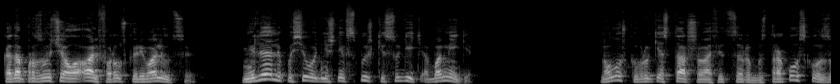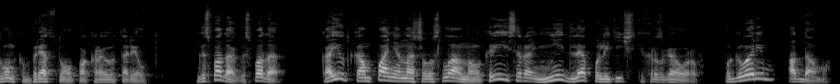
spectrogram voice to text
когда прозвучала альфа русской революции. Нельзя ли по сегодняшней вспышке судить об Омеге? Но ложка в руке старшего офицера Быстроковского звонко бряцнула по краю тарелки. «Господа, господа, Кают-компания нашего славного крейсера не для политических разговоров. Поговорим о дамах.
